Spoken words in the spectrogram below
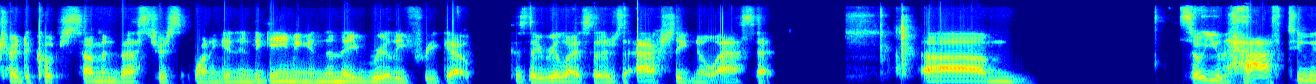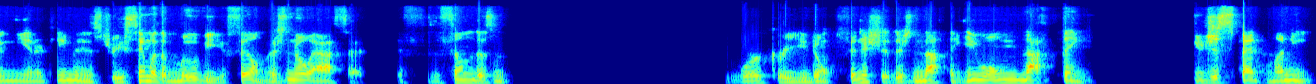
tried to coach some investors that want to get into gaming, and then they really freak out because they realize that there's actually no asset. Um, so you have to in the entertainment industry. Same with a movie, a film. There's no asset. If the film doesn't work or you don't finish it, there's nothing. You own nothing. You just spent money.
